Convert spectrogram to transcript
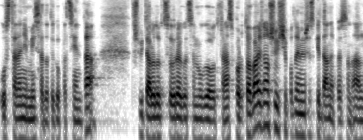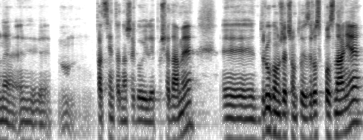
ustalenie miejsca dla tego pacjenta w szpitalu, do którego chcemy go transportować. No oczywiście podajemy wszystkie dane personalne y, pacjenta naszego, ile posiadamy. Y, Drugą rzeczą to jest rozpoznanie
